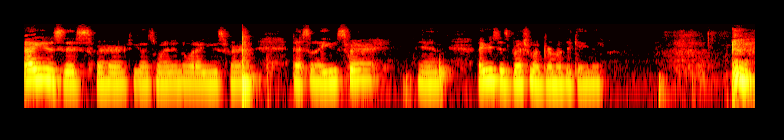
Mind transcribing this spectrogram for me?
I use this for her. If you guys wanted to know what I use for her, that's what I use for her. And I use this brush my grandmother gave me.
